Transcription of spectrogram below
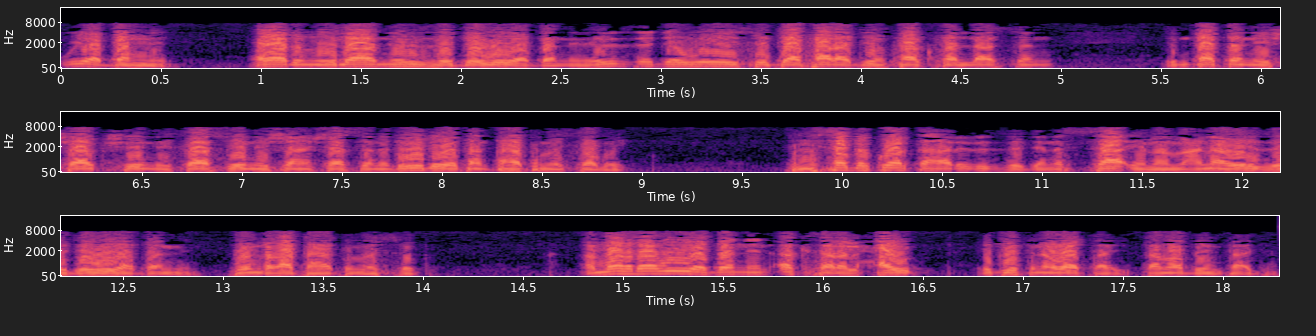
ويا ظني أوادم إلى نرز جوية ظني نرز جوية سجا فرج فاك فلاسا انت تنشاك شي نفاس نشان شاسن دود وتنتهت من الصدق. ثم الصدق ورتها رزجا السائمة معناه رزجا ويا ظن وين غاتها ثم الصدق. أما ويا ظن أكثر الحوض اجتنا واتاي تمضي انتاجا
